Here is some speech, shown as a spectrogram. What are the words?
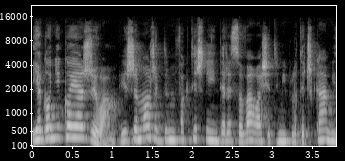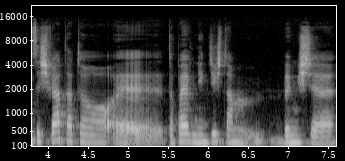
ja go nie kojarzyłam. Jeszcze może gdybym faktycznie interesowała się tymi ploteczkami ze świata, to, e, to pewnie gdzieś tam by mi się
